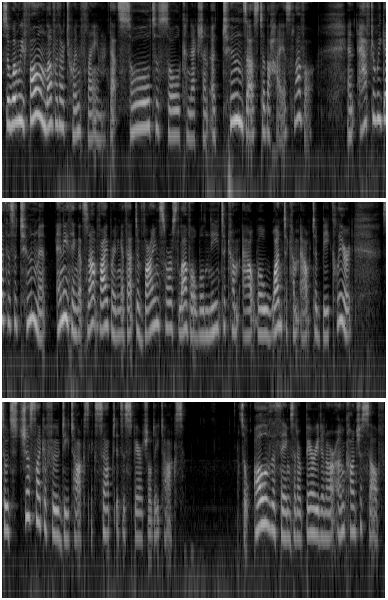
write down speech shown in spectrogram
So, when we fall in love with our twin flame, that soul to soul connection attunes us to the highest level. And after we get this attunement, anything that's not vibrating at that divine source level will need to come out, will want to come out to be cleared. So, it's just like a food detox, except it's a spiritual detox. So, all of the things that are buried in our unconscious self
